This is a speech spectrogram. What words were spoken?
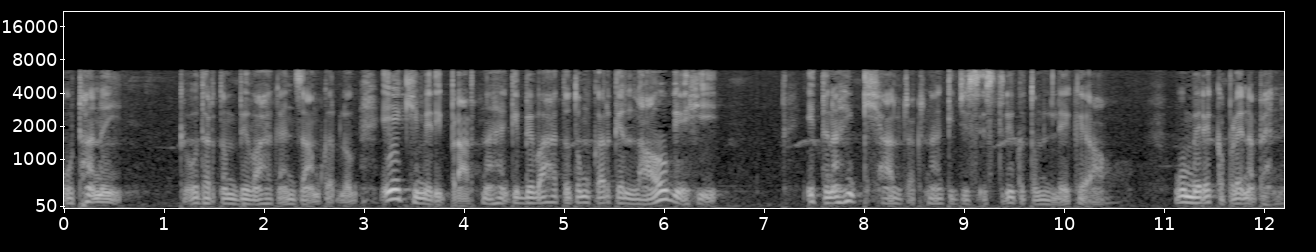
उठा नहीं कि उधर तुम विवाह का इंतज़ाम कर लोगे। एक ही मेरी प्रार्थना है कि विवाह तो तुम करके लाओगे ही। इतना ही ख्याल रखना कि जिस स्त्री को तुम लेके आओ, वो मेरे कपड़े न पहने,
